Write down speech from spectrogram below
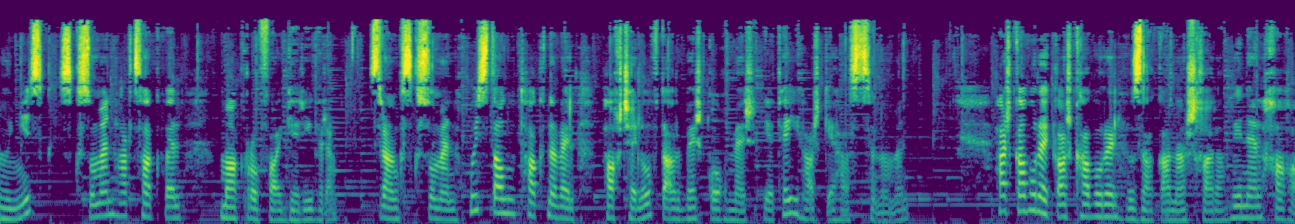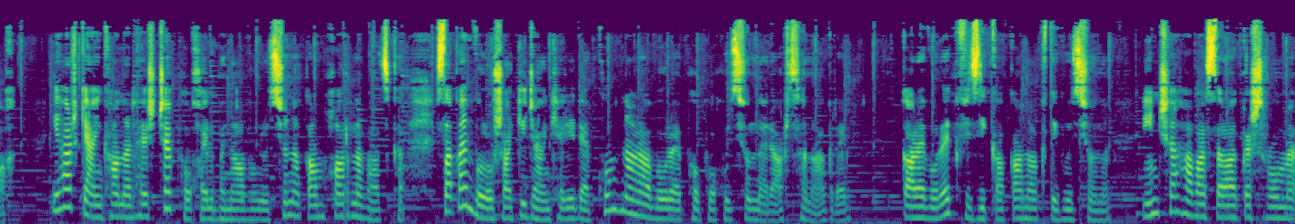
Նույնիսկ սկսում են հարցակվել մակրոֆագերի վրա Սրանք սկսում են խույս տալ ու թաքնվել, փախչելով տարբեր կողմեր, եթե իհարկե հասցնում են։ Հարկավոր է կարգավորել հուզական աշխարհը, լինել խաղաղ։ Իհարկե այնքան էլ հեշտ չէ փոխել բնավորությունը կամ խառնվածքը, սակայն որոշակի ջանքերի դեպքում հնարավոր է փոփոխություններ արձանագրել։ Կարևորեք ֆիզիկական ակտիվությունը։ ինչը հավասարակշռում է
